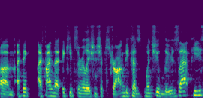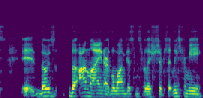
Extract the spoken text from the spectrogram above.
um, I think, I find that it keeps the relationship strong because once you lose that piece, it, those, the online or the long distance relationships, at least for me,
